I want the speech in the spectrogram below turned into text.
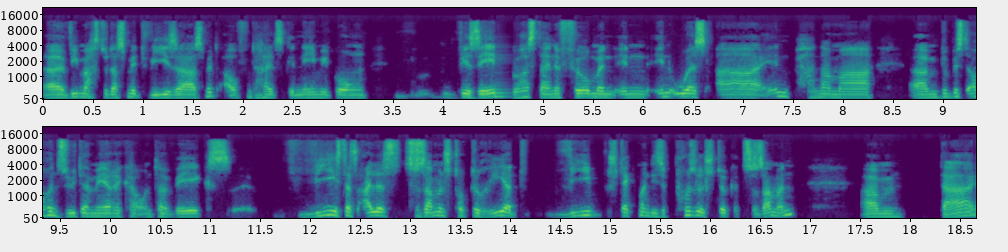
Äh, wie machst du das mit Visas, mit Aufenthaltsgenehmigung? Wir sehen, du hast deine Firmen in, in USA, in Panama, ähm, du bist auch in Südamerika unterwegs. Wie ist das alles zusammen strukturiert? Wie steckt man diese Puzzlestücke zusammen? Ähm, da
